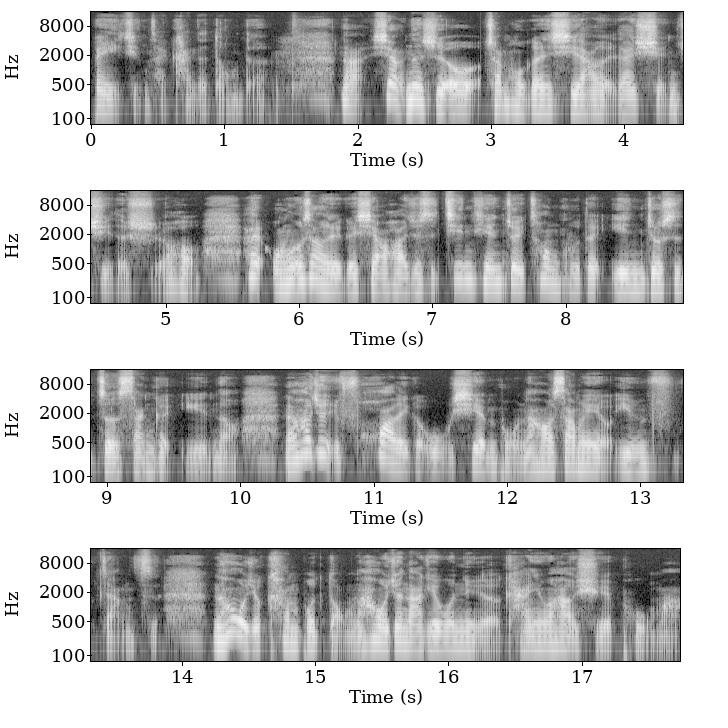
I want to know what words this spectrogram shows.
背景才看得懂的。那像那时候，川普跟希拉里在选举的时候，哎，网络上有一个笑话，就是今天最痛苦的音就是这三个音哦。然后就画了一个五线谱，然后上面有音符这样子。然后我就看不懂，然后我就拿给我女儿看，因为她有学谱嘛。”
